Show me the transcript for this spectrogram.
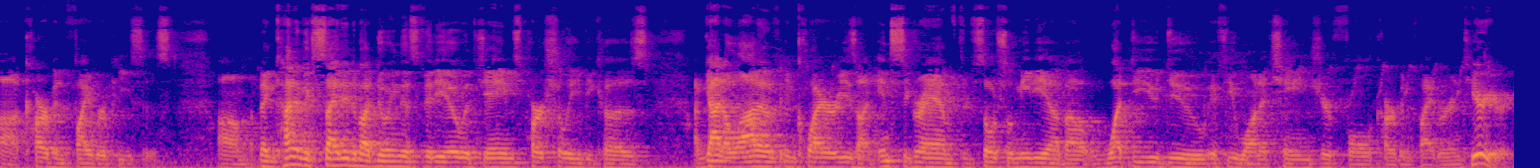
uh, carbon fiber pieces. Um, I've been kind of excited about doing this video with James partially because I've gotten a lot of inquiries on Instagram through social media about what do you do if you want to change your full carbon fiber interior.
